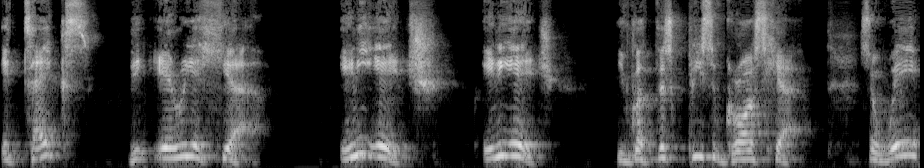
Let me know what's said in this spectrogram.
it takes the area here, any edge, any edge. You've got this piece of grass here. So where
